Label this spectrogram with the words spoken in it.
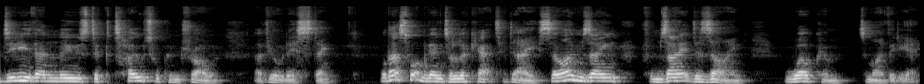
do you then lose the total control of your listing? Well, that's what I'm going to look at today. So I'm Zane from Zanet Design. Welcome to my video.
